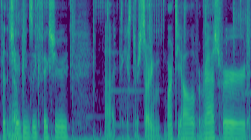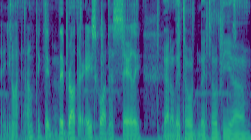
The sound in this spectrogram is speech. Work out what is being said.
for the Yep. Champions League fixture. Uh, I guess they're starting Martial over Rashford. Uh, You know, I, I don't think they they brought their A squad necessarily. Yeah, no, they told they told the um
